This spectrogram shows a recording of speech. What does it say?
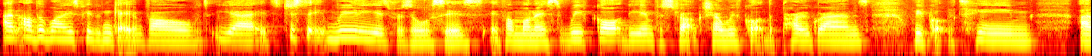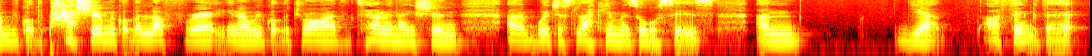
and other ways people can get involved. Yeah, it's just, it really is resources, if I'm honest. We've got the infrastructure, we've got the programs, we've got the team, um, we've got the passion, we've got the love for it, you know, we've got the drive, the determination. Um, we're just lacking resources. And yeah, I think that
